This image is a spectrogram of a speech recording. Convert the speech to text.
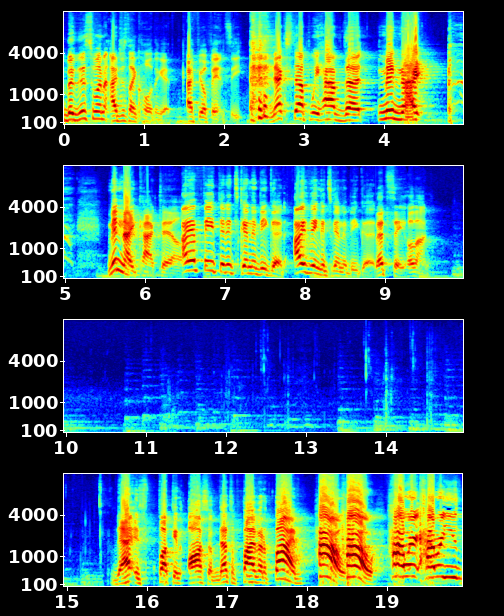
But this one, I just like holding it. I feel fancy. Next up, we have the midnight midnight cocktail. I have faith that it's gonna be good. I think it's gonna be good. Let's see, hold on. That is fucking awesome. That's a five out of five. How? How? How are how are you?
